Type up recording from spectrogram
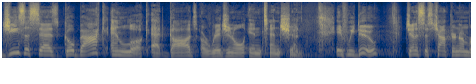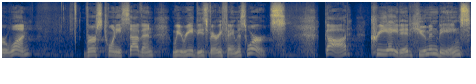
Jesus says, go back and look at God's original intention. If we do, Genesis chapter number one, verse 27, we read these very famous words God created human beings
